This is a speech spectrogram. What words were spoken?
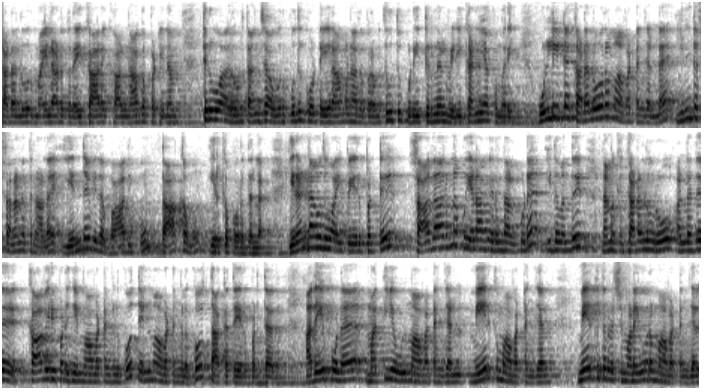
கடலூர் மயிலாடுதுறை காரைக்கால் நாகப்பட்டினம் திருவாரூர் தஞ்சாவூர் புதுக்கோட்டை ராமநாதபுரம் தூத்துக்குடி திருநெல்வேலி கன்னியாகுமரி உள்ளிட்ட கடலோர மாவட்டங்களில் இந்த சலனத்தினால எந்தவித பாதிப்பும் தாக்கமும் இருக்க போறதில்ல. இரண்டாவது வாய்ப்பு ஏற்பட்டு சாதாரண புயலாக இருந்தால் கூட இது வந்து நமக்கு கடலூரோ அல்லது காவிரி படுகை மாவட்டங்களுக்கோ தென் மாவட்டங்களுக்கோ தாக்கத்தை ஏற்படுத்தாது. அதே போல மத்திய உள் மாவட்டங்கள் மே மேற்கு மாவட்டங்கள் மேற்கு தொடர்ச்சி மலையோர மாவட்டங்கள்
